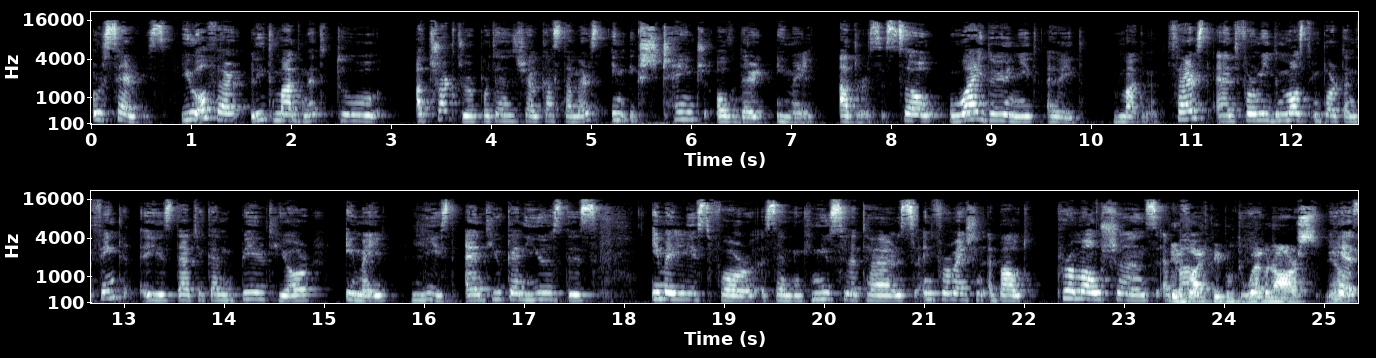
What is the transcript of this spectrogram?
or service. You offer lead magnet to attract your potential customers in exchange of their email addresses. So, why do you need a lead magnet? First, and for me, the most important thing is that you can build your email list and you can use this email list for sending newsletters, information about promotions, about Invite people to webinars. yeah. Yes,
